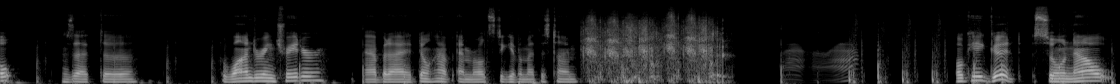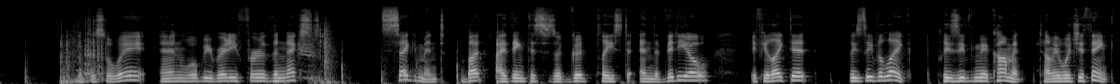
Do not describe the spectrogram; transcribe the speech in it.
Oh, is that the, the wandering trader? Yeah, but I don't have emeralds to give him at this time. Okay, good. So now put this away and we'll be ready for the next segment, but I think this is a good place to end the video. If you liked it, please leave a like, please leave me a comment, tell me what you think,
